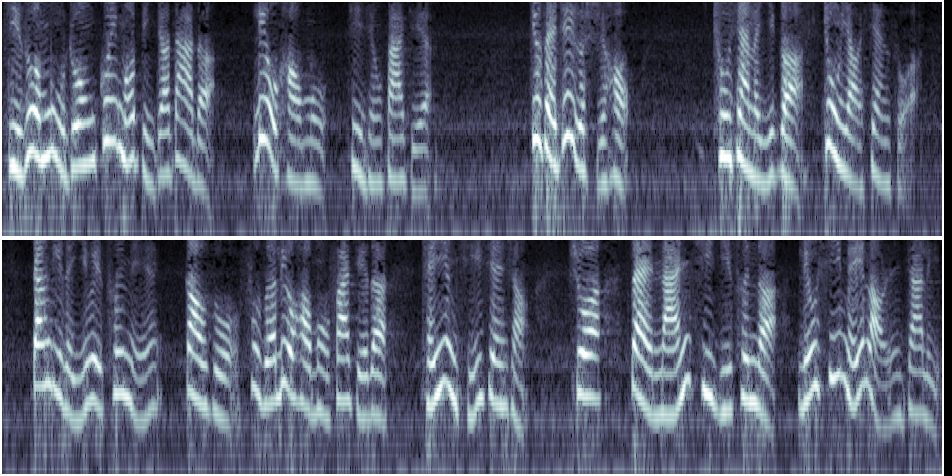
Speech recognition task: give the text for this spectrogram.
几座墓中规模比较大的六号墓进行发掘。就在这个时候，出现了一个重要线索。当地的一位村民告诉负责六号墓发掘的陈应奇先生，说在南七集村的刘希梅老人家里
